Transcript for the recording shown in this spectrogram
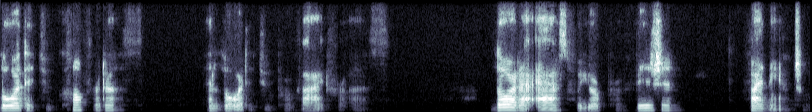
Lord, that you comfort us. And Lord, that you provide for us. Lord, I ask for your provision financially.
